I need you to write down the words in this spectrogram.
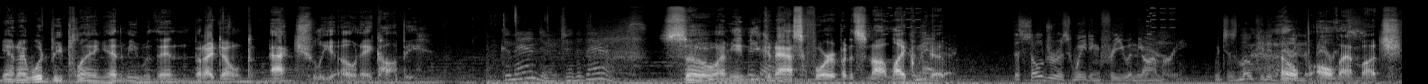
Yeah, and I would be playing Enemy Within, but I don't actually own a copy. Commander to the barracks. So, I mean, you can ask for it, but it's not likely to the soldier is waiting for you in the armory, which is located there in help the all barracks. that much.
